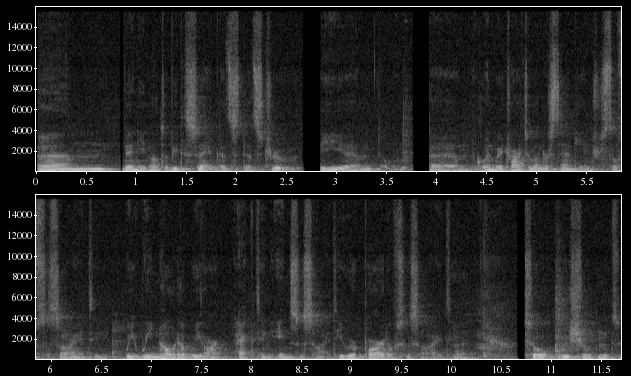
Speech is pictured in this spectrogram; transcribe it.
Um, they need not to be the same. That's that's true. The um, um, when we try to understand the interests of society, we, we know that we are acting in society. We're part of society, right. so we shouldn't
